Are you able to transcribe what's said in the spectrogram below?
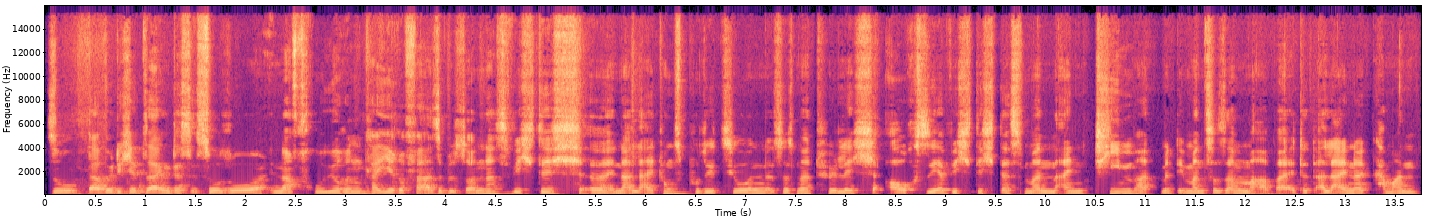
So, da würde ich jetzt sagen, das ist so, so in einer früheren Karrierephase besonders wichtig. Äh, in der Leitungsposition ist es natürlich auch sehr wichtig, dass man ein Team hat, mit dem man zusammenarbeitet. Alleine kann man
